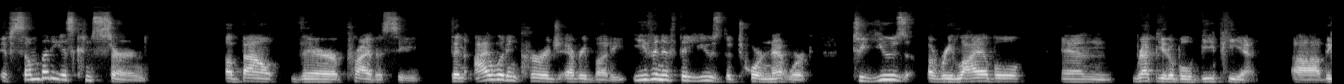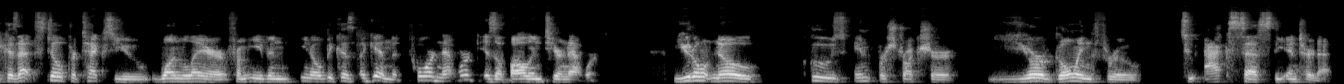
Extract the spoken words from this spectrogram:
If somebody is concerned about their privacy then i would encourage everybody even if they use the tor network to use a reliable and reputable VPN. Uh, because that still protects you one layer from even, you know, because again, the Tor network is a volunteer network. You don't know whose infrastructure you're going through to access the internet.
